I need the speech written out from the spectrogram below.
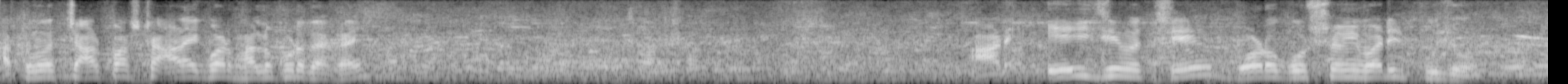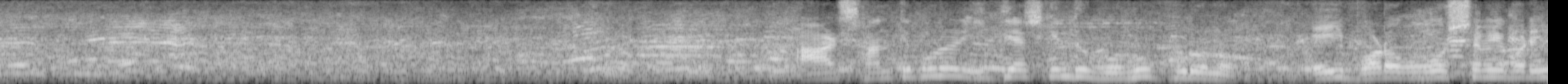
আর তোমার চারপাশটা আরেকবার ভালো করে দেখায় আর এই যে হচ্ছে বড় গোস্বামী বাড়ির পুজো। আর শান্তিপুরের ইতিহাস কিন্তু বহু পুরনো। এই বড় গোস্বামী বাড়ি।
